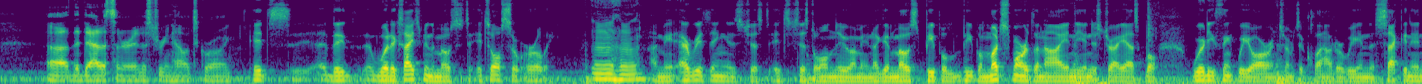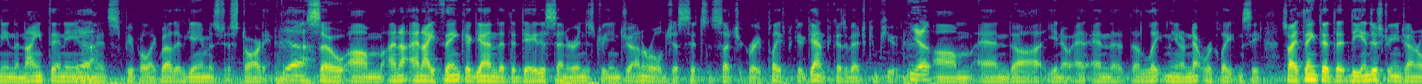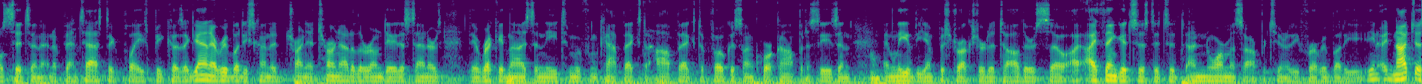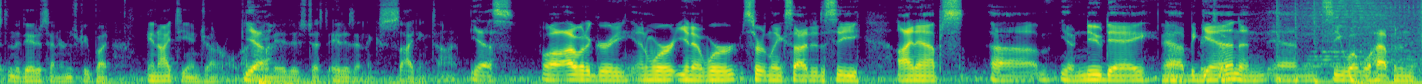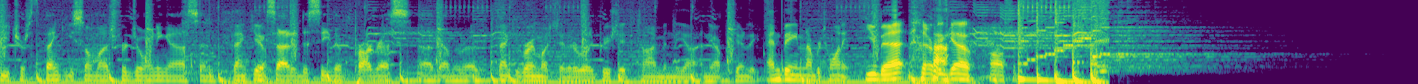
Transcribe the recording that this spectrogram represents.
uh, the data center industry and how it's growing? It's uh, the, what excites me the most is it's also early. Mm-hmm. I mean, everything is just it's just all new. I mean, again, most people people much smarter than I in the industry. I ask, well, where do you think we are in terms of cloud? Are we in the second inning, the ninth inning? Yeah. And it's people are like, well, the game is just starting. Yeah. So, um, and I- and I think again that the data center industry in general just sits in such a great place because again because of edge compute. Yep. Um, and uh, you know, and, and the, the latent, you know, network latency. So I think that the, the industry in general sits in, in a fantastic place because again, everybody's kind of trying to turn out of their own data centers. They recognize the need to move from capex to opex to focus on core competencies and, and leave the infrastructure to, to others. So I, I think it's just it's an enormous opportunity for everybody. You know, not just in the data center industry, but in IT in general. I Yeah. mean, it is just it is an exciting time. Yes. Well, I would agree, and we're you know we're certainly excited to see INAP's um, you know new day Yeah, uh, begin and and see what will happen in the future. So thank you so much for joining us, and Thank you. Excited to see the progress uh, down the road. Thank you very much, David. I really appreciate the time and the uh, and the opportunity and being number 20. You bet. There we go. Awesome.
